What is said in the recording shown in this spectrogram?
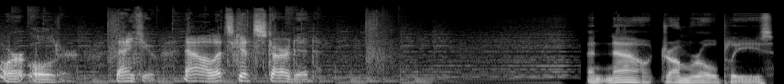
or older. Thank you. Now let's get started. And now, drum roll, please.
